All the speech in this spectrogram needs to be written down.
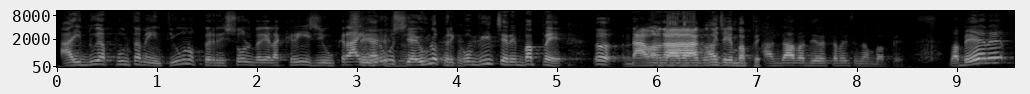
hai due appuntamenti, uno per risolvere la crisi Ucraina-Russia e uno per convincere Mbappé. Eh, andavano da- a convincere Mbappé. Andava direttamente da Mbappé. Va bene,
